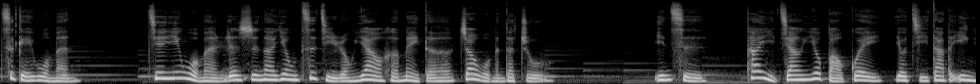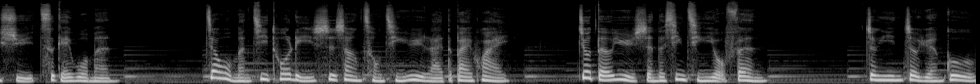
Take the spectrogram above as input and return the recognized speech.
赐给我们。皆因我们认识那用自己荣耀和美德召我们的主，因此他已将又宝贵又极大的应许赐给我们，叫我们既脱离世上从情欲来的败坏，就得与神的性情有分。正因这缘故，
